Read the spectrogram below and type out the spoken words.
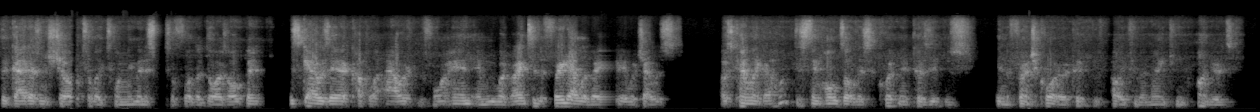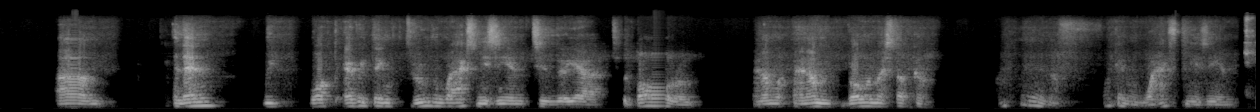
the guy doesn't show up till like 20 minutes before the doors open. This guy was there a couple of hours beforehand, and we went right to the freight elevator, which I was I was kind of like, I hope this thing holds all this equipment because it was in the French Quarter. It, could, it was probably from the 1900s. Um, and then we walked everything through the wax museum to the uh, to the ballroom, and I'm and I'm rolling my stuff going. I'm in a fucking wax museum.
